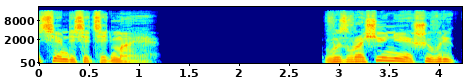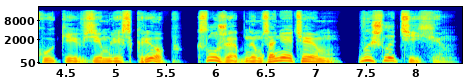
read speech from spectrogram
77. Возвращение Шеврикуки в землескреб к служебным занятиям вышло тихим.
